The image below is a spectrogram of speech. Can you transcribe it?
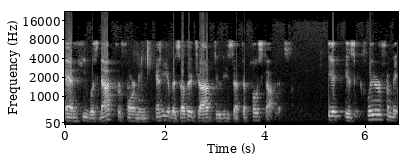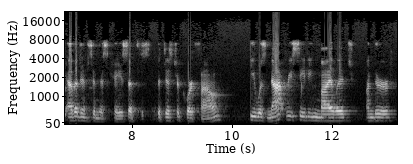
and he was not performing any of his other job duties at the post office. It is clear from the evidence in this case that the district court found he was not receiving mileage under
